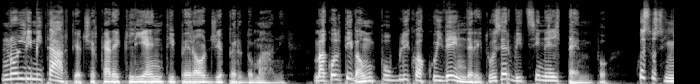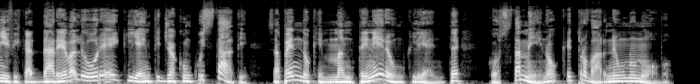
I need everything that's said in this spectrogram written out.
Non limitarti a cercare clienti per oggi e per domani, ma coltiva un pubblico a cui vendere i tuoi servizi nel tempo. Questo significa dare valore ai clienti già conquistati, sapendo che mantenere un cliente costa meno che trovarne uno nuovo.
